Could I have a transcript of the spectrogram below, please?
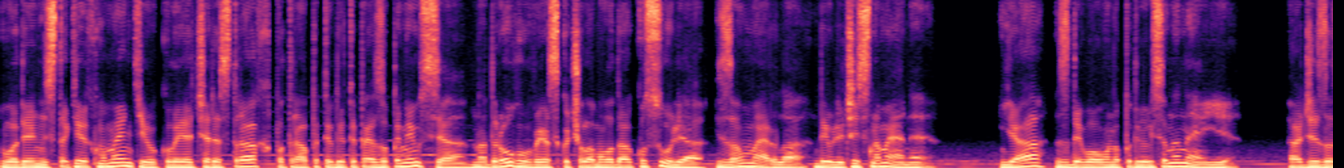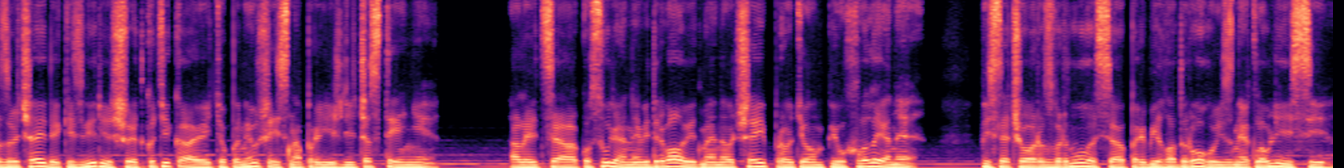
В один із таких моментів, коли я через страх потрапити в ДТП зупинився, на дорогу вискочила молода косуля і завмерла, дивлячись на мене. Я здивовано подивився на неї, адже зазвичай дикі звірі швидко тікають, опинившись на проїжджій частині. Але ця косуля не відривала від мене очей протягом півхвилини після чого розвернулася, перебігла дорогу і зникла в лісі.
